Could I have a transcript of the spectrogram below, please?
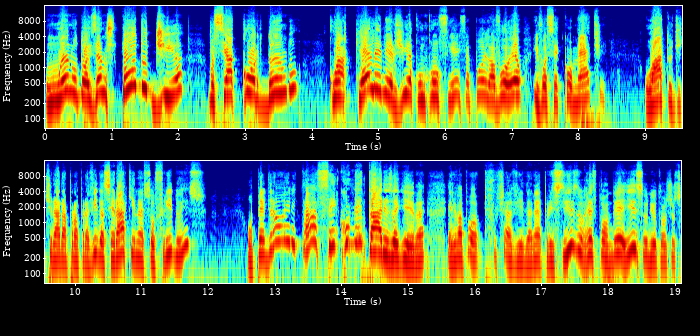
um ano, dois anos, todo dia, você acordando com aquela energia, com consciência, pô, lá vou eu, e você comete o ato de tirar a própria vida, será que não é sofrido isso? O Pedrão, ele tá sem comentários aqui, né? Ele vai, pô, puxa vida, né? Preciso responder isso, Newton Schultz?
